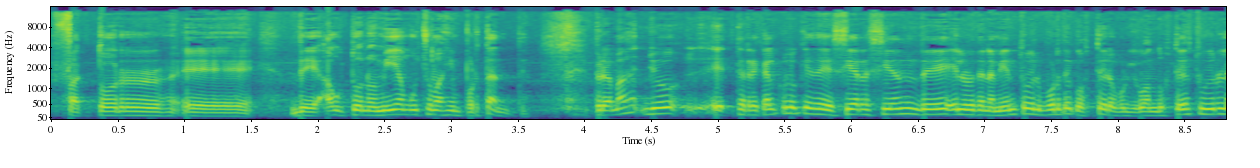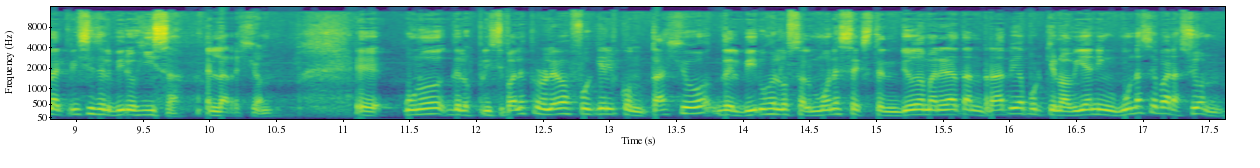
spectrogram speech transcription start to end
factor eh, de autonomía mucho más importante. Pero además yo eh, te recalco lo que decía recién del ordenamiento del borde costero, porque cuando ustedes tuvieron la crisis del virus ISA en la región, eh, uno de los principales problemas fue que el contagio del virus en los salmones se extendió de manera tan rápida porque no había ninguna separación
